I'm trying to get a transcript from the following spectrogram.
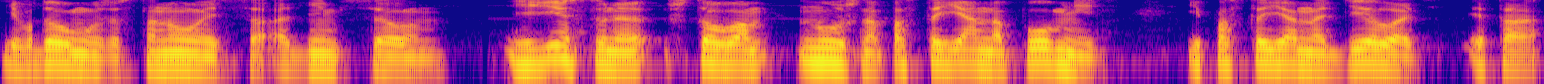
и дом уже становится одним целым. Единственное, что вам нужно постоянно помнить и постоянно делать, это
